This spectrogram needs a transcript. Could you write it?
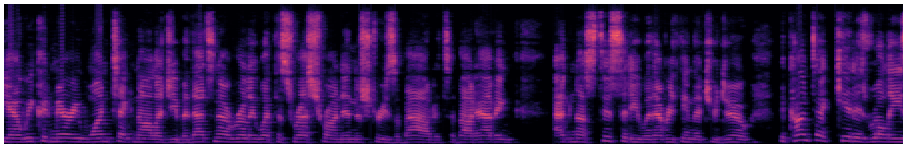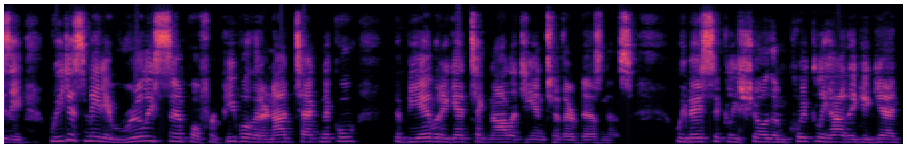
yeah, we could marry one technology, but that's not really what this restaurant industry is about. It's about having agnosticity with everything that you do. The contact kit is real easy. We just made it really simple for people that are not technical to be able to get technology into their business. We basically show them quickly how they could get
